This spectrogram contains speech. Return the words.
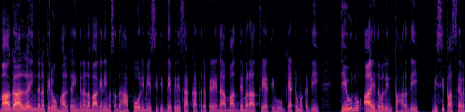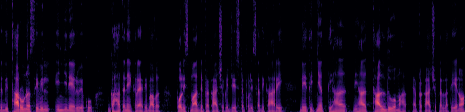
මාගාල්ල ඉන්දන පිරුම්හල්ට ඉන්දන ලබා ගැනීම සඳහා පෝලිමේ සිටි දෙපිරිසක් අතර පෙරේදා මධ්‍යම රාත්‍රියේ ඇති වූ ගැටුමකදී තිවුණු ආයුධවලින් පහරදී විසිපස් ඇවරදි තරුණ සිවිල් ඉංජිනේරුවෙකු ඝාතනය කර ඇති බව පොලිස් මාධ්‍ය ප්‍රකාශක ජේෂ්ඨ පොලිස් අධිකාරී නීතිඥ තිහල් නිහල් තල්දුව මහත්මයා ප්‍රකාශ කරලා තියෙනවා.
